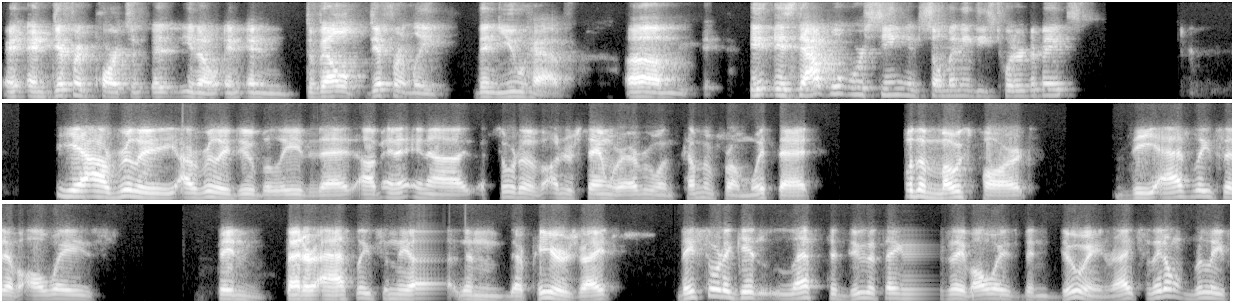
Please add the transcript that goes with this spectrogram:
and, and different parts of, uh, you know and, and develop differently than you have. Um, is that what we're seeing in so many of these twitter debates? Yeah i really i really do believe that um, and, and i sort of understand where everyone's coming from with that. For the most part the athletes that have always been better athletes than the than their peers, right? They sort of get left to do the things they've always been doing, right? So they don't really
